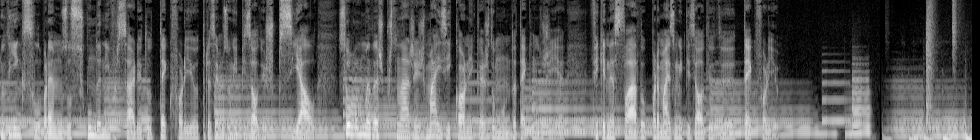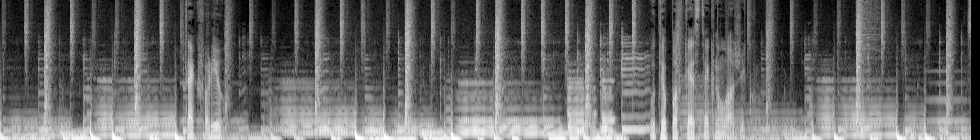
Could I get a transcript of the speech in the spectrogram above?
No dia em que celebramos o segundo aniversário do Tech for You, trazemos um episódio especial sobre uma das personagens mais icónicas do mundo da tecnologia. Fiquem desse lado para mais um episódio de Tech for You. Tech for You. O teu podcast tecnológico.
